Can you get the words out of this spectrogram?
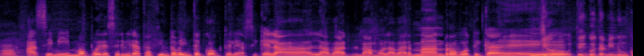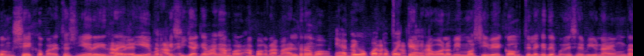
Ah. Asimismo, puede servir hasta 120 cócteles. Así que la, la bar- vamos, la barman robótica... eh, Yo tengo también un consejo para estos señores israelíes, a porque si ya que van a, pro- a programar el robot, Ya te digo cuánto cuesta. que el ¿eh? robot lo mismo si ve cócteles que te puede servir una, una,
